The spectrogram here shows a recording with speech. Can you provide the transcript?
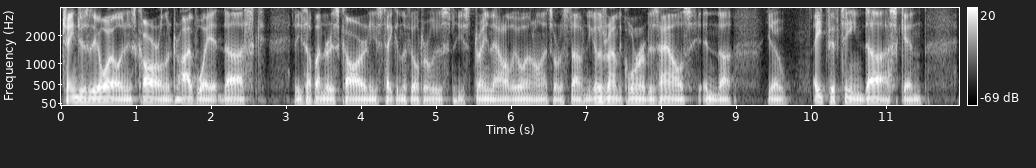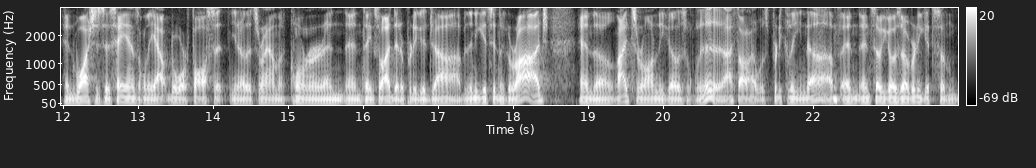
changes the oil in his car on the driveway at dusk. And he's up under his car and he's taking the filter loose and he's drained out all the oil and all that sort of stuff. And he goes around the corner of his house in the, you know, eight fifteen dusk and and washes his hands on the outdoor faucet, you know, that's around the corner and, and things. So I did a pretty good job. And then he gets in the garage and the lights are on and he goes, well, I thought I was pretty cleaned up. And, and so he goes over and he gets some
